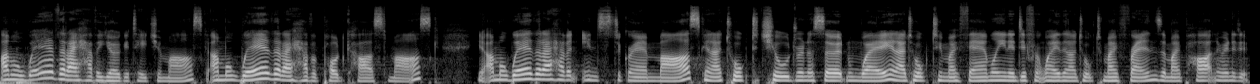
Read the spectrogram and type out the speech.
I'm aware that I have a yoga teacher mask. I'm aware that I have a podcast mask. You know, I'm aware that I have an Instagram mask and I talk to children a certain way and I talk to my family in a different way than I talk to my friends and my partner in a di-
